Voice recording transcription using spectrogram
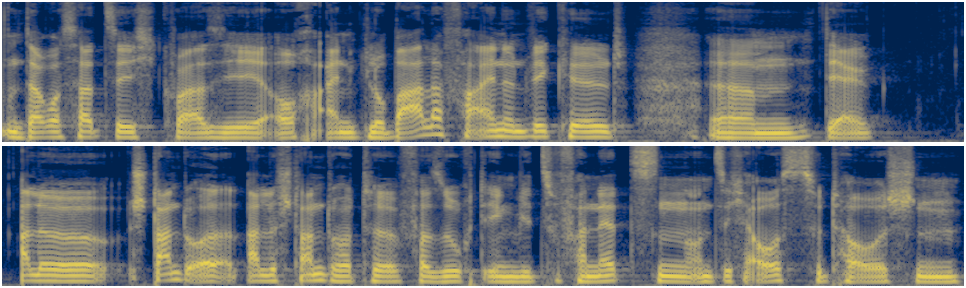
und daraus hat sich quasi auch ein globaler Verein entwickelt, ähm, der alle, Standort, alle Standorte versucht irgendwie zu vernetzen und sich auszutauschen.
